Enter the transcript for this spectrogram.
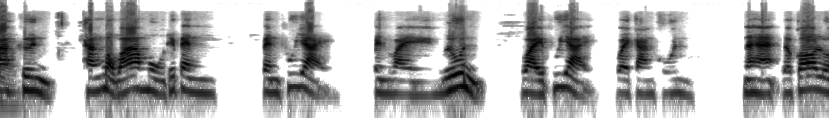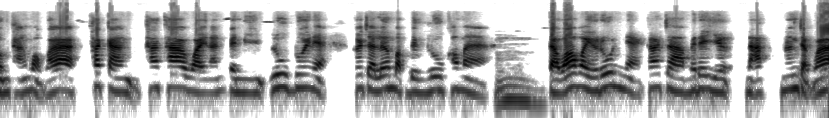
มากขึ้น ทั้งแบบว่าหมู่ที่เป็นเป็นผู้ใหญ่ เป็นวัยรุ่น วัยผู้ใหญ่ วัยกลางคน นะฮะแล้วก็รวมทั้งบอกว่าถ้ากลางถ้าถ้าวัยนั้นเป็นมีลูกด้วยเนี่ยก็จะเริ่มแบบดึงลูกเข้ามาอืมแต่ว่าวัยรุ่นเนี่ยก็จะไม่ได้เยอะนัก เนื่องจากว่า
